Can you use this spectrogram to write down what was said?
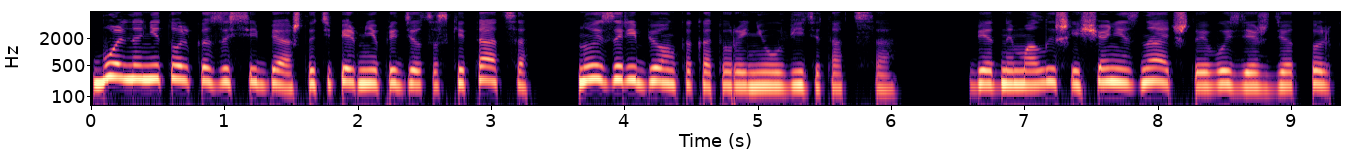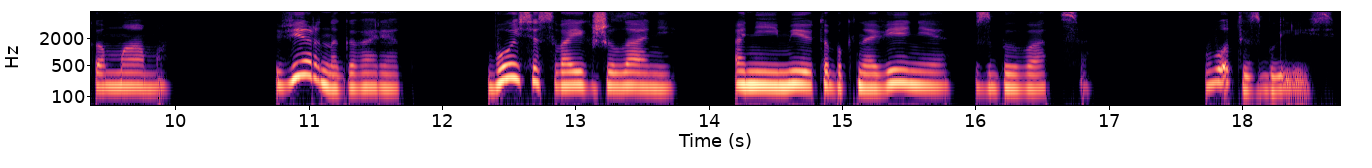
Больно не только за себя, что теперь мне придется скитаться, но и за ребенка, который не увидит отца. Бедный малыш еще не знает, что его здесь ждет только мама. Верно говорят. Бойся своих желаний, они имеют обыкновение сбываться. Вот и сбылись.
